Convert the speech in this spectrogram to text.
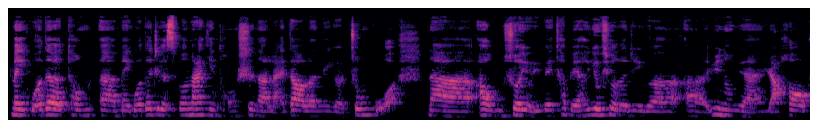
美国的同呃，美国的这个 sport marketing 同事呢，来到了那个中国。那啊，我们说有一位特别优秀的这个呃运动员，然后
